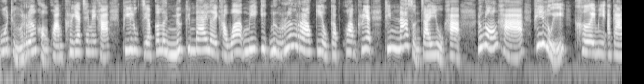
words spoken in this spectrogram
พูดถึงเรื่องของความเครียดใช่ไหมคะ พี่ลูกเจี๊ยบก็เลยนึกขึ้นได้เลยค่ะว่ามีอีกหนึ่งเรื่องราวเกี่ยวกับความเครียดที่น่าสนใจอยู่ค่ะน้องๆค่ะพี่หลุยเคยมีอาการ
